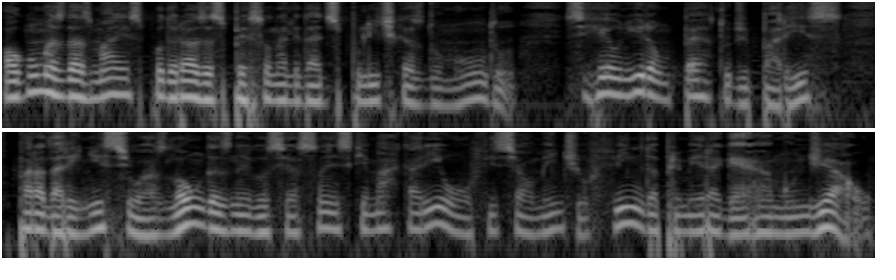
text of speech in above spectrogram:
algumas das mais poderosas personalidades políticas do mundo se reuniram perto de Paris para dar início às longas negociações que marcariam oficialmente o fim da Primeira Guerra Mundial.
